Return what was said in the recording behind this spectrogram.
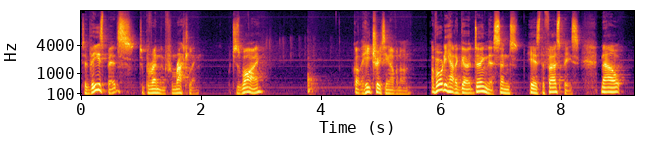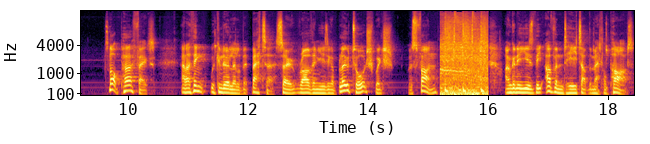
to these bits to prevent them from rattling, which is why I've got the heat treating oven on. I've already had a go at doing this, and here's the first piece. Now, it's not perfect, and I think we can do a little bit better. So rather than using a blowtorch, which was fun, I'm going to use the oven to heat up the metal part.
